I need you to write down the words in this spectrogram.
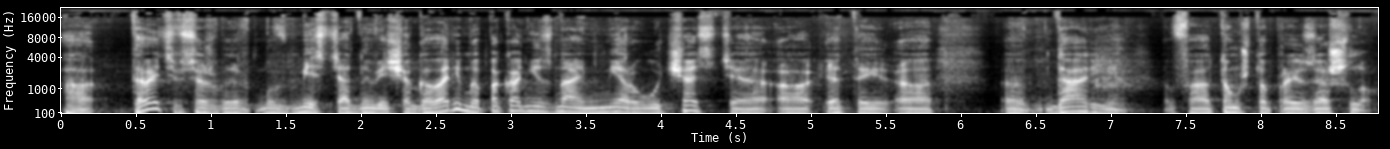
А, давайте все же мы вместе одну вещь оговорим. Мы пока не знаем меру участия э, этой э, Дарьи в том, что произошло.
